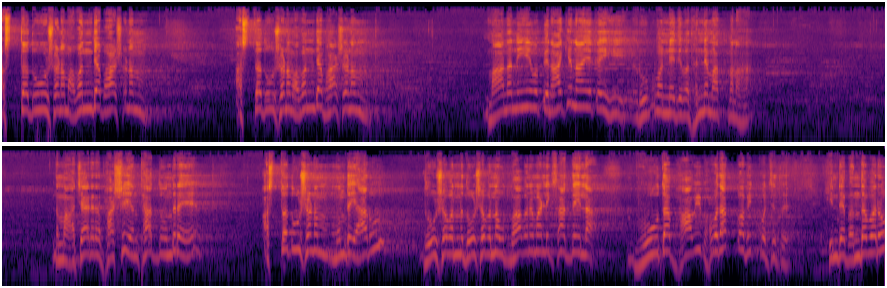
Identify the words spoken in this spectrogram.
ಅಸ್ತದೂಷಣಂ ಅವಂದ್ಯ ಭಾಷಣಂ, ಅಸ್ತದೂಷಣಂ ಅವಂದ್ಯ ಭಾಷಣಂ ಮಾನನೀಯವಪಿ ನಾಕಿ ನಾಯಕೈ ರೂಪವನ್ಯದಿವ ಧನ್ಯಮಾತ್ಮನಃ. ನಮ್ಮ ಆಚಾರ್ಯರ ಭಾಷೆ ಎಂಥದ್ದು ಅಂದರೆ, ಅಸ್ತದೂಷಣಂ ಮುಂದೆ ಯಾರೂ ದೋಷವನ್ನು ದೋಷವನ್ನು ಉದ್ಭಾವನೆ ಮಾಡಲಿಕ್ಕೆ ಸಾಧ್ಯ ಇಲ್ಲ. ಭೂತ ಭಾವಿ ಭವದಾತ್ಮ ಭಿಕ್ವಚಿತ್ ಹಿಂದೆ ಬಂದವರು,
